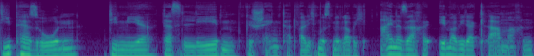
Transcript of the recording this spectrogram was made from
die Person, die mir das Leben geschenkt hat. Weil ich muss mir, glaube ich, eine Sache immer wieder klar machen.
